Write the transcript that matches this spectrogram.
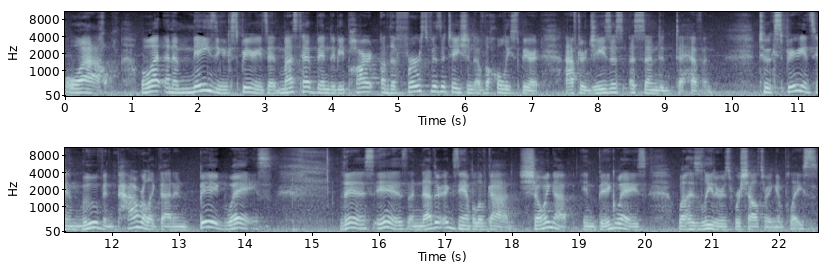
Wow, what an amazing experience it must have been to be part of the first visitation of the Holy Spirit after Jesus ascended to heaven. To experience Him move in power like that in big ways. This is another example of God showing up in big ways while his leaders were sheltering in place.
